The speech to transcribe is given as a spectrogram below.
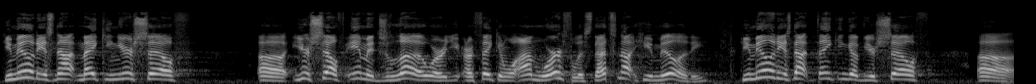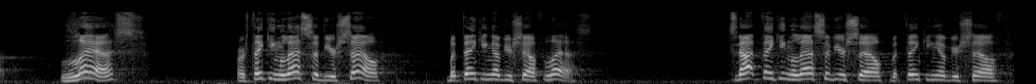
Humility is not making yourself, uh, your self image low or, or thinking, well, I'm worthless. That's not humility. Humility is not thinking of yourself uh, less or thinking less of yourself but thinking of yourself less. It's not thinking less of yourself, but thinking of yourself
